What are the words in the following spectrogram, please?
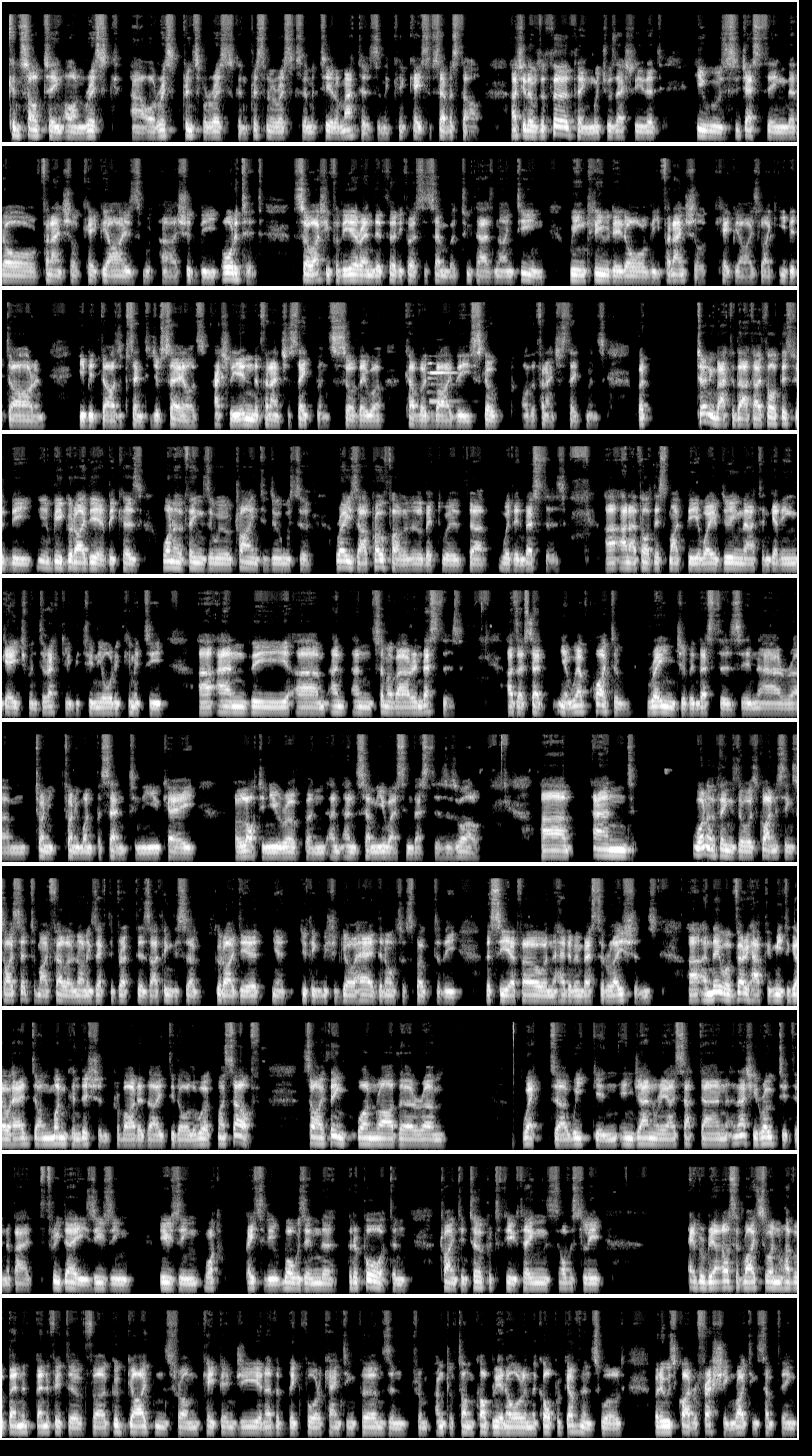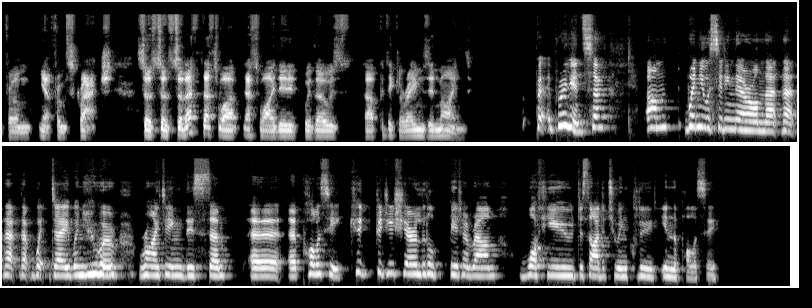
consulting on risk uh, or risk principal risk and principal risks and material matters in the c- case of Severstal. Actually, there was a third thing, which was actually that he was suggesting that all financial KPIs uh, should be audited. So actually, for the year ended 31st December 2019, we included all the financial KPIs like EBITDA and EBITDA as a percentage of sales actually in the financial statements. So they were covered by the scope of the financial statements. But turning back to that, I thought this would be you know, be a good idea because one of the things that we were trying to do was to raise our profile a little bit with uh, with investors, uh, and I thought this might be a way of doing that and getting engagement directly between the audit committee uh, and the um, and and some of our investors. As I said, you know, we have quite a range of investors in our um, 20, 21% in the UK, a lot in Europe, and and, and some US investors as well. Um, and one of the things that was quite interesting. So I said to my fellow non-executive directors, I think this is a good idea. You know, do you think we should go ahead? And also spoke to the the CFO and the head of investor relations, uh, and they were very happy for me to go ahead on one condition, provided I did all the work myself. So I think one rather um, wet uh, week in in January, I sat down and actually wrote it in about three days using using what basically what was in the, the report and trying to interpret a few things. Obviously everybody else at Swan will have a ben- benefit of uh, good guidance from KPMG and other big four accounting firms and from Uncle Tom Cobley and all in the corporate governance world. But it was quite refreshing writing something from you know, from scratch. So so so that's that's why that's why I did it with those uh, particular aims in mind. But brilliant. So, um, when you were sitting there on that that that that wet day when you were writing this um, uh, policy, could could you share a little bit around what you decided to include in the policy?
